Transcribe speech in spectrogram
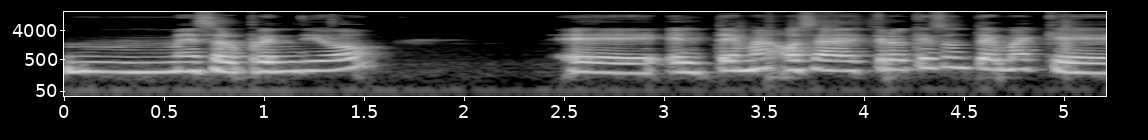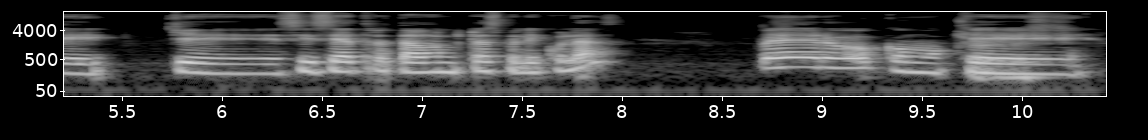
mm, me sorprendió eh, el tema. O sea, creo que es un tema que, que sí se ha tratado en otras películas, pero como que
